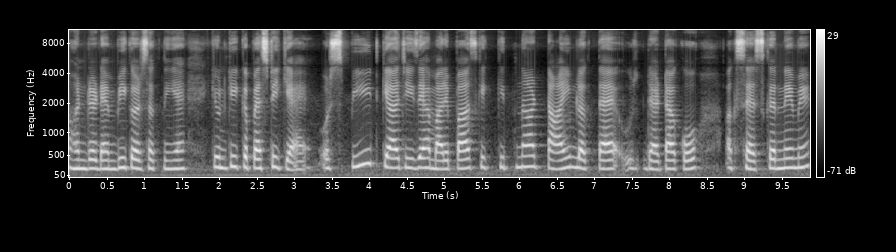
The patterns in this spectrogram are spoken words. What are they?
हंड्रेड एमबी कर सकती हैं कि उनकी कैपेसिटी क्या है। और स्पीड क्या चीज़ है हमारे पास कि कितना टाइम लगता है उस डाटा को एक्सेस करने में,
